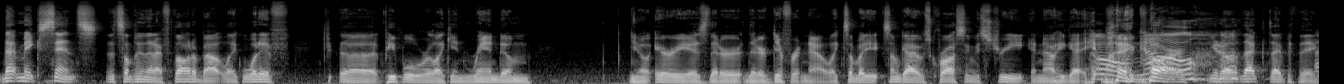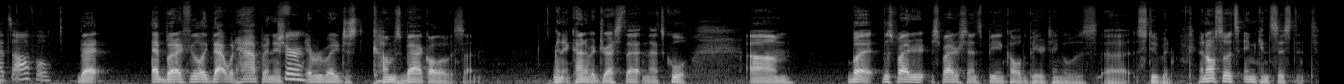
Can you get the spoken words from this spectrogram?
that makes sense. That's something that I've thought about. Like what if uh, people were like in random you know areas that are that are different now. Like somebody some guy was crossing the street and now he got hit Oh, by a no. car you know that type of thing. That's awful. that eh, but i feel like that would happen if Sure. everybody just comes back all of a sudden. And it kind of addressed that and that's cool. Um but the spider spider sense being called the peter tingle is uh, stupid. And also it's inconsistent.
